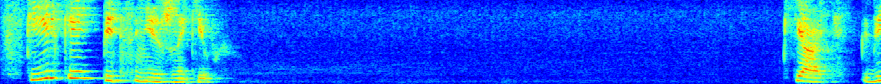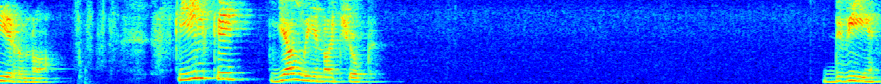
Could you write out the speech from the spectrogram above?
Скільки підсніжників? П'ять. Вірно. Скільки ялиночок? Дві.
